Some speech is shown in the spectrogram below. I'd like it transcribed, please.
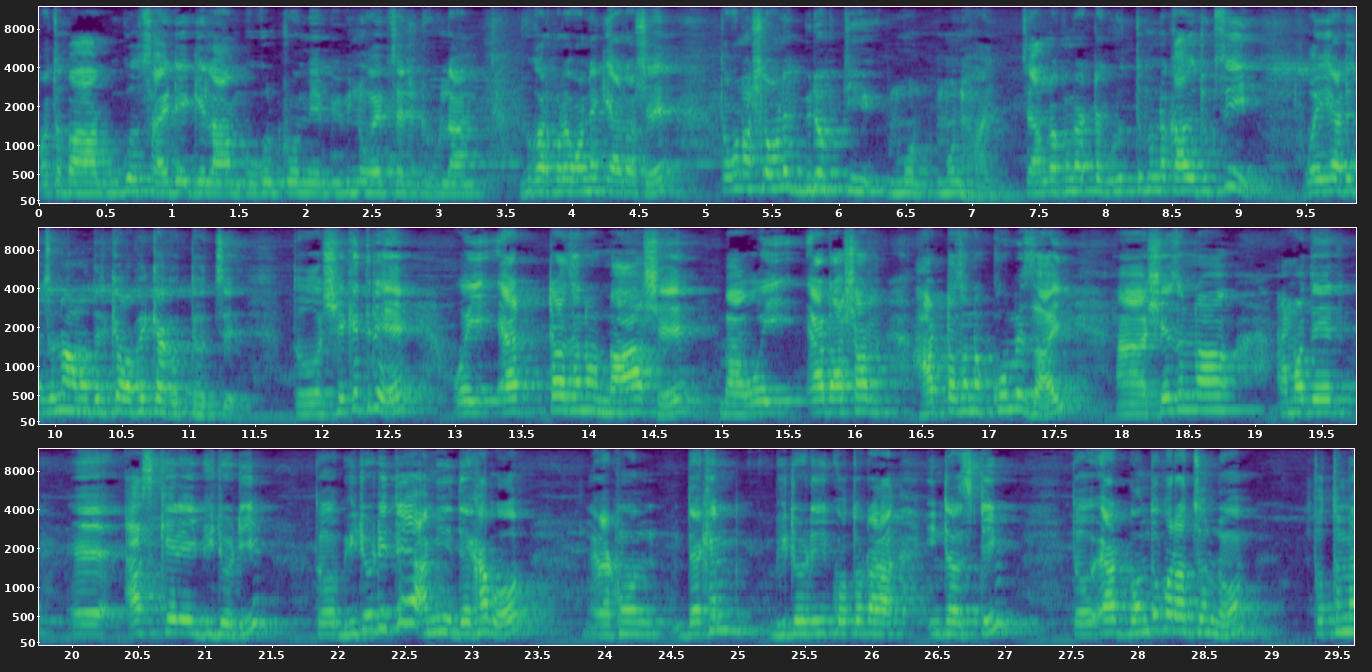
অথবা গুগল সাইডে গেলাম গুগল ক্রোমে বিভিন্ন ওয়েবসাইটে ঢুকলাম, ঢোকার পরে অনেক অ্যাড আসে, তখন আসলে অনেক বিরক্তি মন- হয় যে আমরা কোনো একটা গুরুত্বপূর্ণ কাজে ঢুকছি, ওই অ্যাডের জন্য আমাদেরকে অপেক্ষা করতে হচ্ছে। তো সেক্ষেত্রে ওই অ্যাডটা যেন না আসে বা ওই অ্যাড আসার হারটা যেন কমে যায় সেজন্য আমাদের আজকের এই ভিডিওটি। তো ভিডিওটিতে আমি দেখাবো এখন দেখেন ভিডিওটি কতটা ইন্টারেস্টিং তো অ্যাড বন্ধ করার জন্য প্রথমে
